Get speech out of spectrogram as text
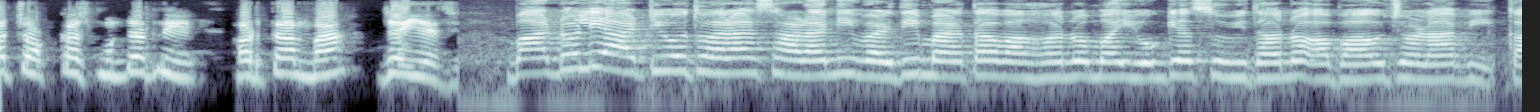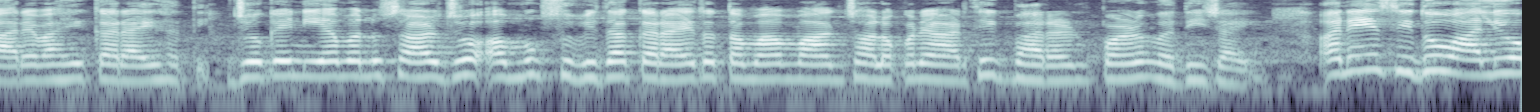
અચોક્કસ મુદતની હડતાલમાં જઈએ છીએ. બારડોલી આરટીઓ દ્વારા શાળાની વર્દી મારતા વાહનોમાં યોગ્ય સુવિધાનો અભાવ જણાવી કાર્યવાહી કરાઈ હતી. જો કે નિયમ અનુસાર જો અમુક સુવિધા કરાય તો તમામ વાહન ચાલકોને આર્થિક ભારણ પણ વધી જાય. અને સીધું વાલીઓ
